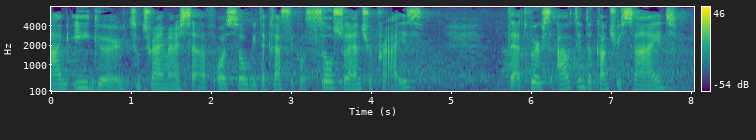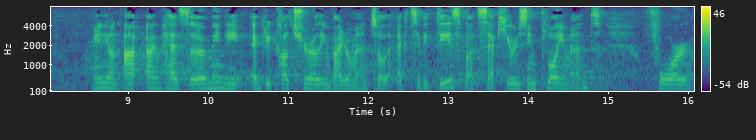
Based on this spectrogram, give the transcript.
I'm eager to try myself also with a classical social enterprise that works out in the countryside. Mainly on, uh, has uh, mainly agricultural environmental activities, but secures employment for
